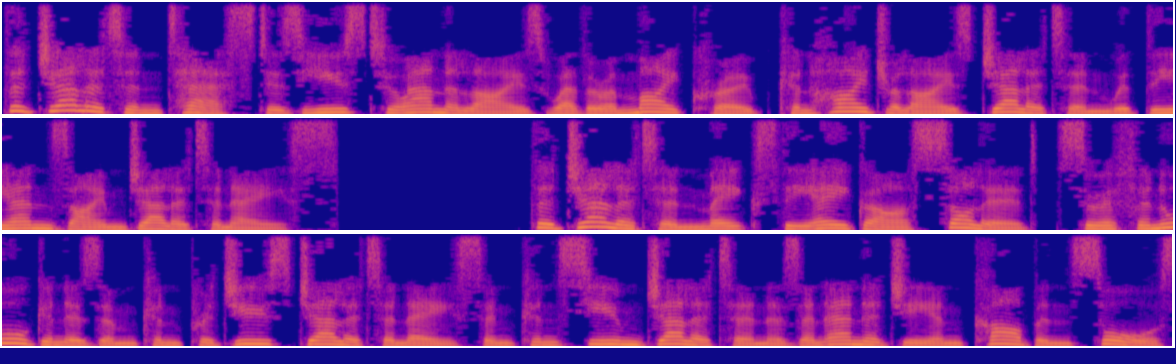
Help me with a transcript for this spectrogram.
The gelatin test is used to analyze whether a microbe can hydrolyze gelatin with the enzyme gelatinase. The gelatin makes the agar solid, so if an organism can produce gelatinase and consume gelatin as an energy and carbon source,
